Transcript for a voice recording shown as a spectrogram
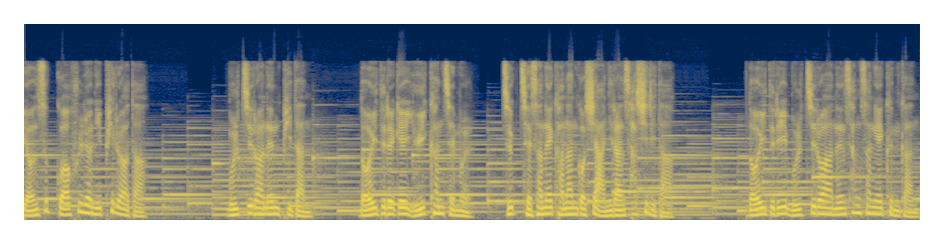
연습과 훈련이 필요하다. 물질화는 비단 너희들에게 유익한 재물, 즉 재산에 관한 것이 아니란 사실이다. 너희들이 물질화하는 상상의 근간,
